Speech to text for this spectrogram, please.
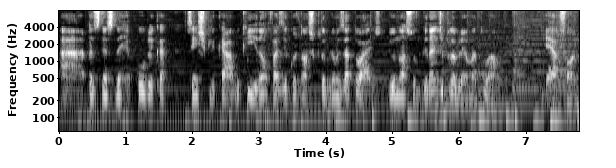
à presidência da República sem explicar o que irão fazer com os nossos problemas atuais e o nosso grande problema atual é a fome.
